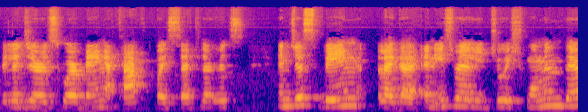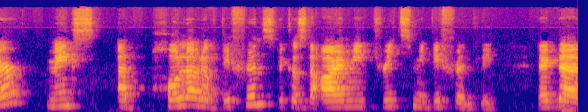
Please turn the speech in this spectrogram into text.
villagers who are being attacked by settlers. And just being like a, an Israeli Jewish woman there makes a whole lot of difference because the army treats me differently. Like the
